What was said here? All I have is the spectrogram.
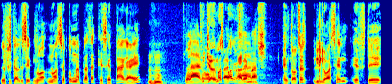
del fiscal es decir, no, no acepto una plaza que se paga, ¿eh? Claro. Y que además paga. Además. Entonces, y lo hacen, este, eh,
